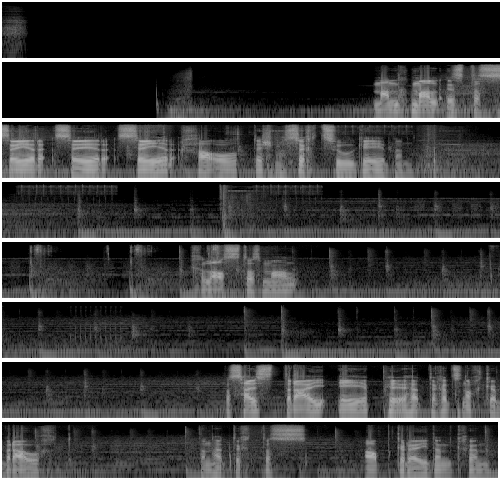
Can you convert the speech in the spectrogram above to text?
Manchmal ist das sehr, sehr, sehr chaotisch, muss ich zugeben. Ich lasse das mal. Das heißt, drei EP hätte ich jetzt noch gebraucht. Dann hätte ich das upgraden können.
